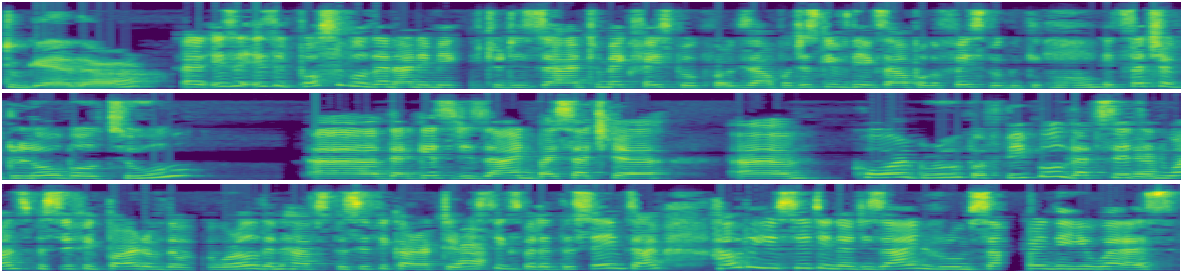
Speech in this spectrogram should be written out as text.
together. Uh, is it is it possible then, Annemiek, to design to make Facebook, for example? Just give the example of Facebook. Mm-hmm. It's such a global tool uh, that gets designed by such a um, core group of people that sit yeah. in one specific part of the world and have specific characteristics. Yeah. But at the same time, how do you sit in a design room somewhere in the U.S.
